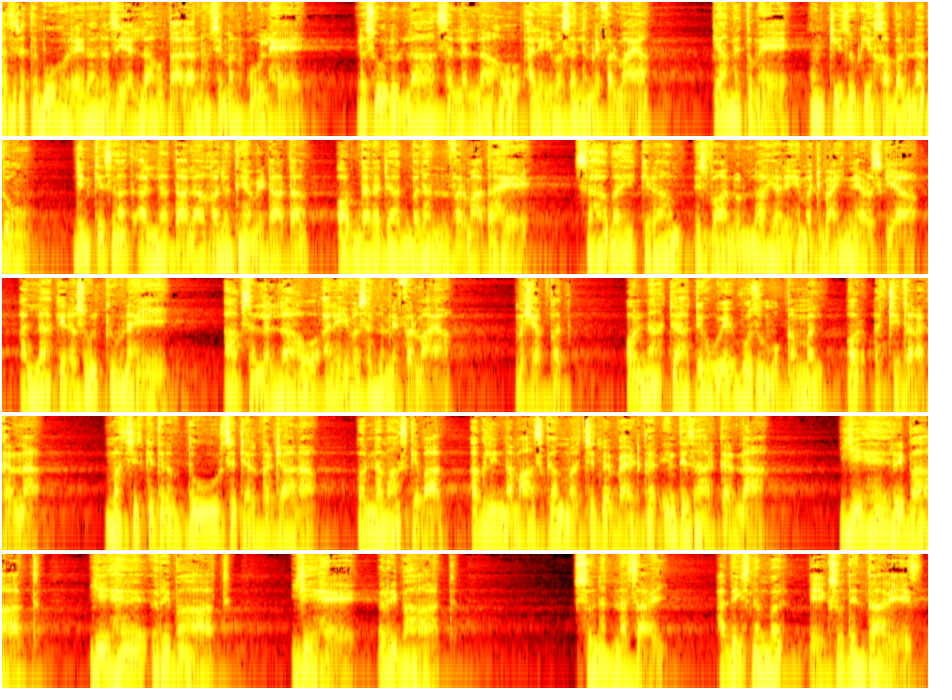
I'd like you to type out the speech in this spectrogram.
حضرت ابو حریرہ رضی اللہ تعالیٰ عنہ سے منقول ہے۔ رسول اللہ صلی اللہ علیہ وسلم نے فرمایا، کیا میں تمہیں ان چیزوں کی خبر نہ دوں جن کے ساتھ اللہ تعالیٰ غلطیاں مٹاتا اور درجات بلند فرماتا ہے؟ صحابہ کرام رضوان اللہ علیہ مجمعین نے عرض کیا، اللہ کے رسول کیوں نہیں؟ آپ صلی اللہ علیہ وسلم نے فرمایا، مشقت اور نہ چاہتے ہوئے وضو مکمل اور اچھی طرح کرنا۔ مسجد کی طرف دور سے چل کر جانا اور نماز کے بعد اگلی نماز کا مسجد میں بیٹھ کر انتظار کرنا۔ یہ ہے ربات یہ ہے ربات یہ ہے ربات سنن نسائی، حدیث نمبر ایک سو تینتالیس۔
